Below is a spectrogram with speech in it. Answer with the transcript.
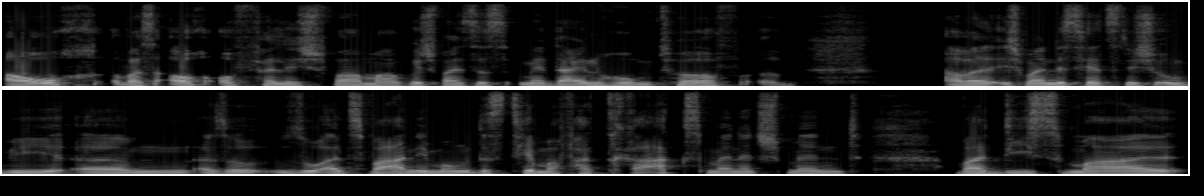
auch, was auch auffällig war, Marco, ich weiß, es ist mehr dein Home Turf, äh, aber ich meine das jetzt nicht irgendwie, ähm, also so als Wahrnehmung. Das Thema Vertragsmanagement war diesmal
